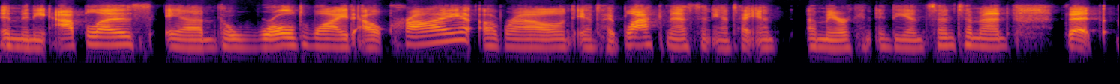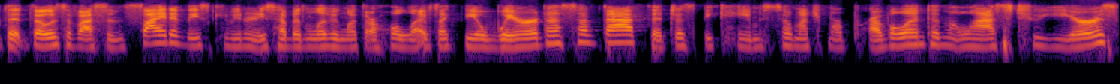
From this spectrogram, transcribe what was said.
in Minneapolis and the worldwide outcry around anti-blackness and anti-American Indian sentiment that that those of us inside of these communities have been living with our whole lives, like the awareness of that that just became so much more prevalent in the last two years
